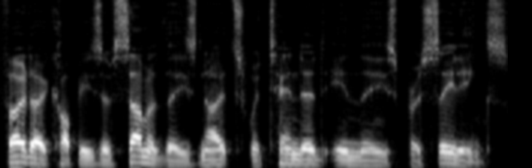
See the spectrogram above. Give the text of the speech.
Photocopies of some of these notes were tendered in these proceedings.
